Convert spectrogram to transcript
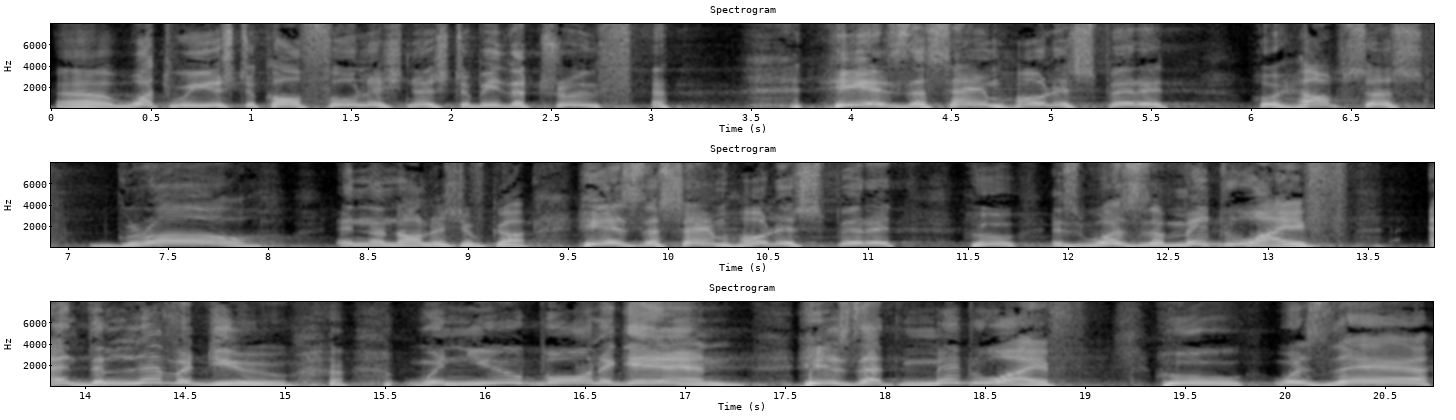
uh, what we used to call foolishness to be the truth. he is the same Holy Spirit who helps us grow in the knowledge of God. He is the same Holy Spirit who is, was the midwife and delivered you. when you born again, He is that midwife who was there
